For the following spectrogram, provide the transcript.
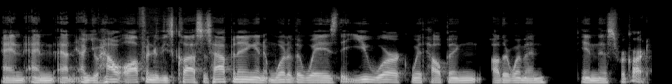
and, and, and, you, how often are these classes happening? And what are the ways that you work with helping other women in this regard?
